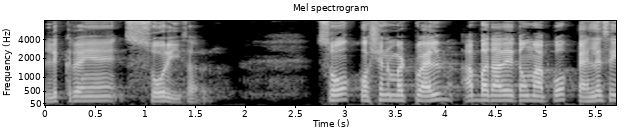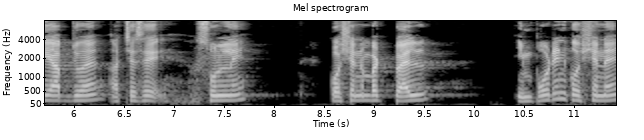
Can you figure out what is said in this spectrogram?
लिख रहे हैं sorry sir so question number twelve अब बता देता हूँ मैं आपको, पहले से ही आप जो है अच्छे से सुन लें. Question number twelve important question है.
